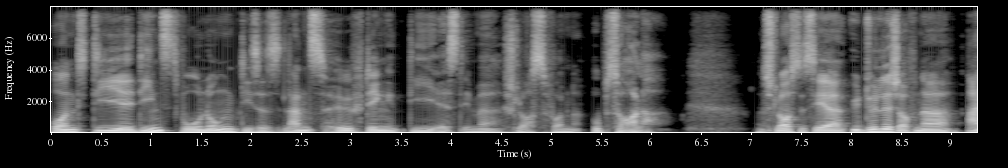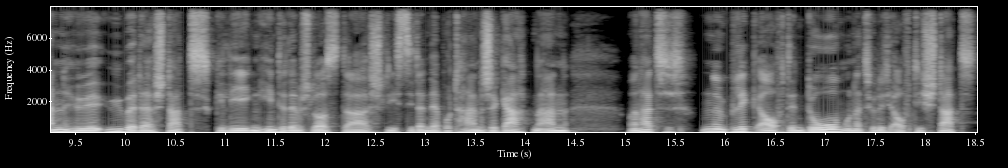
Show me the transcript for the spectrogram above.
Und die Dienstwohnung dieses Landshöfding, die ist im Schloss von Uppsala. Das Schloss ist sehr idyllisch auf einer Anhöhe über der Stadt gelegen. Hinter dem Schloss, da schließt sie dann der botanische Garten an. Man hat einen Blick auf den Dom und natürlich auf die Stadt,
